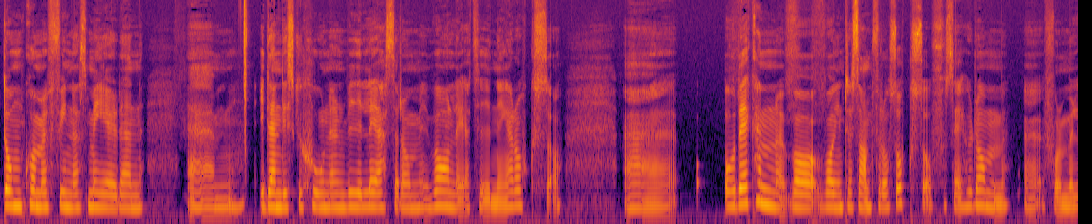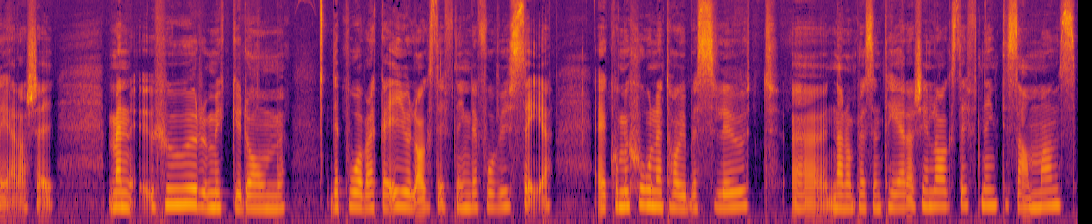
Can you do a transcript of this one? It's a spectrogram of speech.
De kommer finnas med i den Ehm, i den diskussionen vi läser om i vanliga tidningar också. Eh, och det kan vara, vara intressant för oss också att få se hur de eh, formulerar sig. Men hur mycket de det påverkar EU-lagstiftning, det får vi se. Eh, kommissionen tar ju beslut eh, när de presenterar sin lagstiftning tillsammans.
